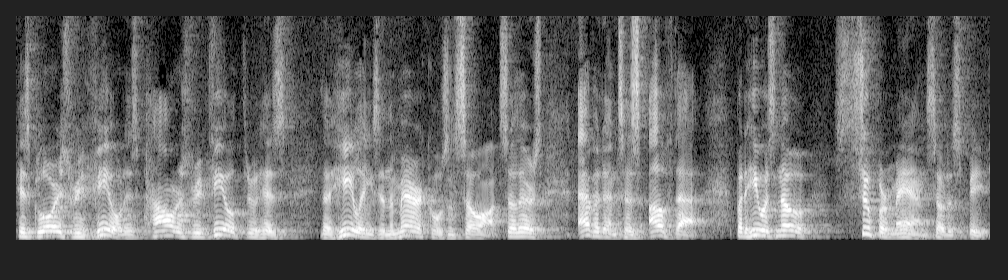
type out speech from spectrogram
His glory is revealed, his power is revealed through his, the healings and the miracles and so on. So there's evidences of that. But he was no superman, so to speak.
